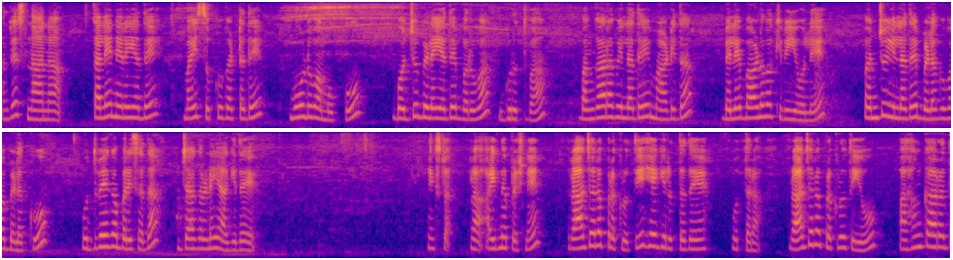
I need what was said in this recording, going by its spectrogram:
ಅಂದರೆ ಸ್ನಾನ. ತಲೆ ನೆರೆಯದೆ, ಮೈ ಸುಕ್ಕುಗಟ್ಟದೆ, ಮೂಡುವ ಮುಪ್ಪು, ಬೊಜ್ಜು ಬೆಳೆಯದೆ ಬರುವ ಗುರುತ್ವ, ಬಂಗಾರವಿಲ್ಲದೆ ಮಾಡಿದ ಬೆಲೆ ಬಾಳುವ ಕಿವಿಯೋಲೆ, ಪಂಜು ಇಲ್ಲದೆ ಬೆಳಗುವ ಬೆಳಕು, ಉದ್ವೇಗ ಭರಿಸದ ಜಾಗರಣೆಯಾಗಿದೆ. ನೆಕ್ಸ್ಟ್ ರಾ, ಐದನೇ ಪ್ರಶ್ನೆ. ರಾಜರ ಪ್ರಕೃತಿ ಹೇಗಿರುತ್ತದೆ? ಉತ್ತರ. ರಾಜರ ಪ್ರಕೃತಿಯು ಅಹಂಕಾರದ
